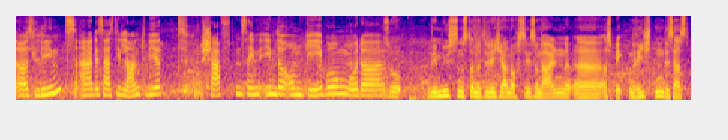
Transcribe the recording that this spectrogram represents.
aus Linz? Äh, das heißt, die Landwirtschaften sind in der Umgebung oder? Also wir müssen uns dann natürlich auch nach saisonalen äh, Aspekten richten. Das heißt,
